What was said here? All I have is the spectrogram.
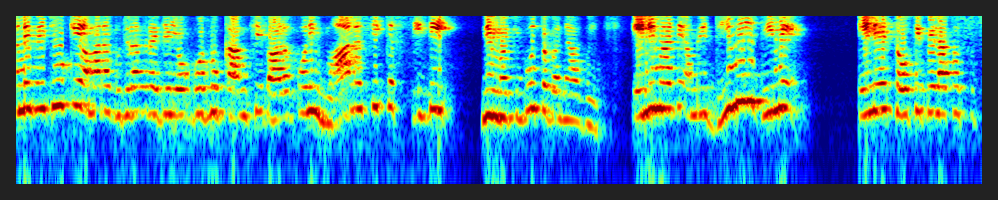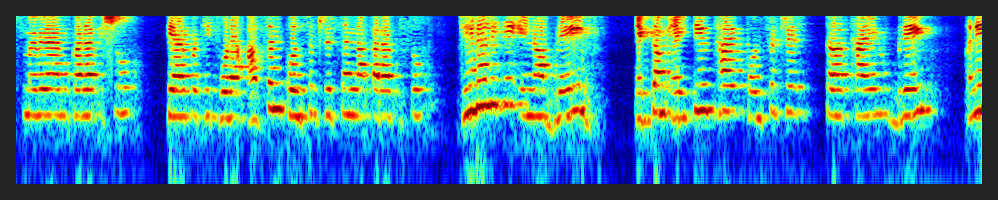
અને બીજું કે અમારા ગુજરાત રાજ્ય યોગ બોર્ડનું કામ છે બાળકોની માનસિક સ્થિતિ ને મજબૂત બનાવવી. એની માટે અમે ધીમે ધીમે એને સૌથી પહેલા તો સૂક્ષ્મ વ્યાયામ કરાવીશું, ત્યાર પછી થોડા આસન કોન્સન્ટ્રેશન ના કરાવીશું. જેના લીધે એના બ્રેઇન એકદમ એક્ટિવ થાય કોન્સન્ટ્રેટ થાય એનું બ્રેઇન અને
